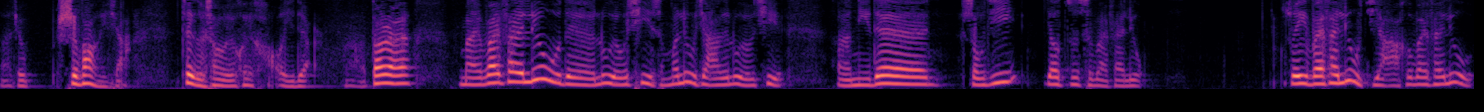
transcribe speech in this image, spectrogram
啊，就释放一下，这个稍微会好一点啊。当然，买 WiFi 六的路由器，什么六加的路由器，呃，你的手机要支持 WiFi 六。所以 WiFi 六加和 WiFi 六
